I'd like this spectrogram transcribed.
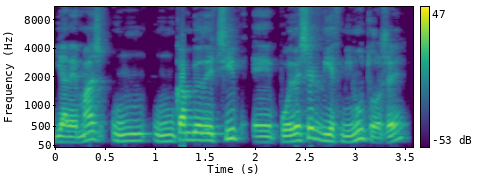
Y además, un, un cambio de chip eh, puede ser 10 minutos, ¿eh?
